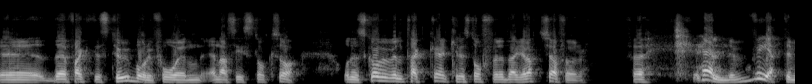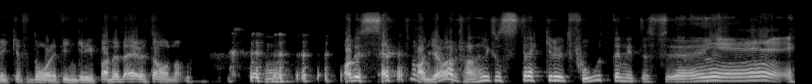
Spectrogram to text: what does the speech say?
Eh, där faktiskt Tuborg får en, en assist också. Och det ska vi väl tacka Kristoffer Dagracia för. För helvete vilket dåligt ingripande det är utav honom. Har du sett vad han gör? Han liksom sträcker ut foten lite, eh,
